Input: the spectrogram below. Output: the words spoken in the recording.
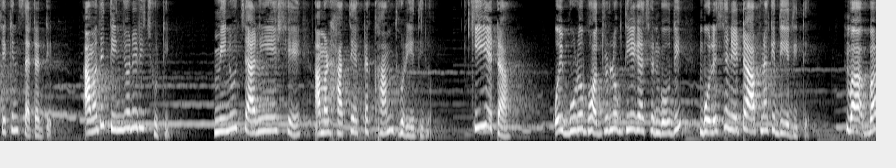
সেকেন্ড স্যাটারডে আমাদের তিনজনেরই ছুটি। মিনু চা নিয়ে এসে আমার হাতে একটা খাম ধরিয়ে দিল। কি এটা? ওই বুড়ো ভদ্রলোক দিয়ে গেছেন বৌদি। বলেছেন এটা আপনাকে দিয়ে দিতে। বাবা,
